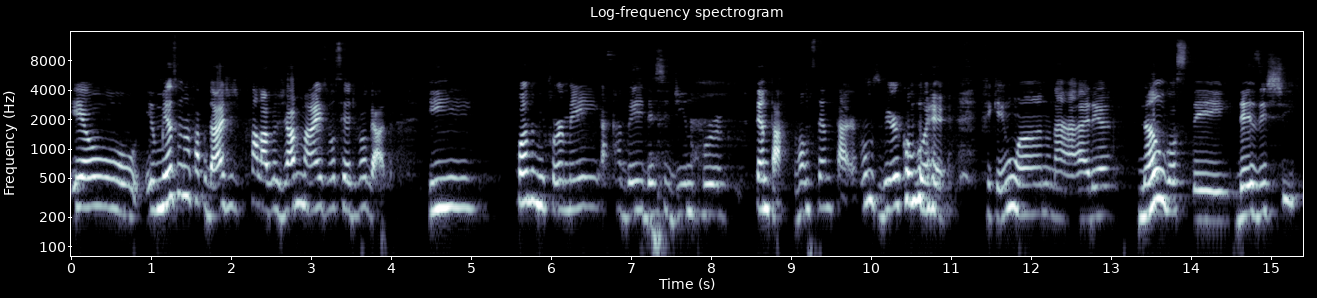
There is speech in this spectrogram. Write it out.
eu, eu mesmo na faculdade falava jamais vou ser advogada. E quando me formei, acabei decidindo por tentar. Vamos tentar, vamos ver como é. Fiquei um ano na área, não gostei, desisti.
